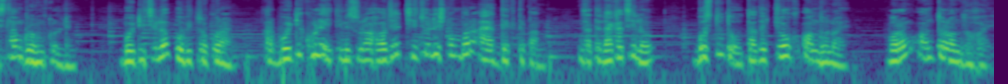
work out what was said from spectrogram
ইসলাম গ্রহণ করলেন। বইটি ছিল পবিত্র কোরআন। আর বইটি খুলেই তিনি সুরা হজের ছিচল্লিশ নম্বর আয়াত দেখতে পান, যাতে লেখা ছিল, বস্তুত তাদের চোখ অন্ধ নয়, বরং অন্তর অন্ধ হয়।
